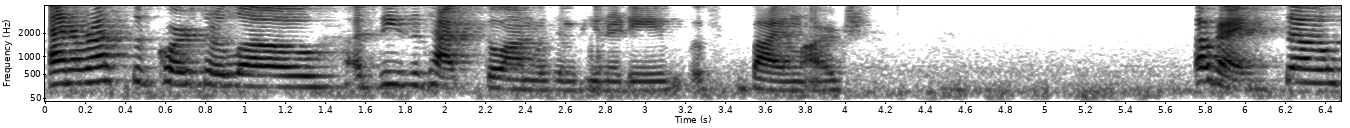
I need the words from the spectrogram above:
And arrests, of course, are low. Uh, These attacks go on with impunity, by and large. Okay, so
